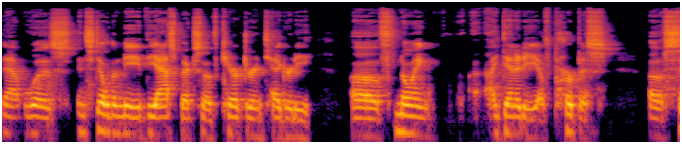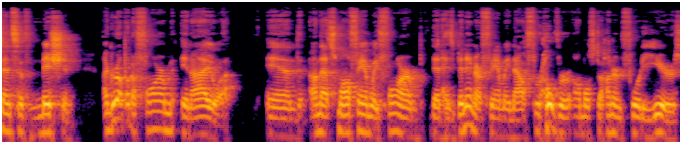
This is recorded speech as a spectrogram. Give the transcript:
that was instilled in me the aspects of character integrity of knowing identity, of purpose, of sense of mission. I grew up on a farm in Iowa, and on that small family farm that has been in our family now for over almost 140 years.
